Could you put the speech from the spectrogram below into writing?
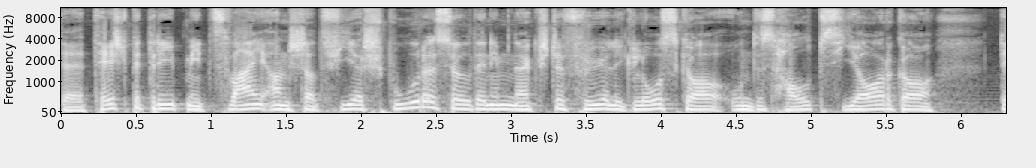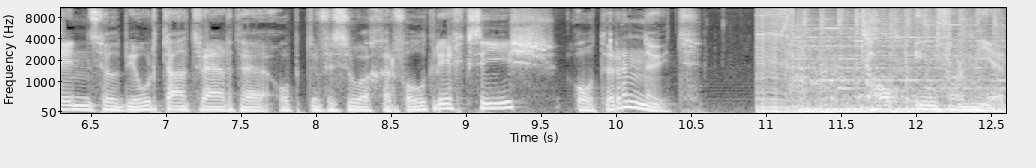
Der Testbetrieb mit zwei anstatt vier Spuren soll dann im nächsten Frühling losgehen und ein halbes Jahr gehen. Dann soll beurteilt werden, ob der Versuch erfolgreich war oder nicht. Top informiert,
